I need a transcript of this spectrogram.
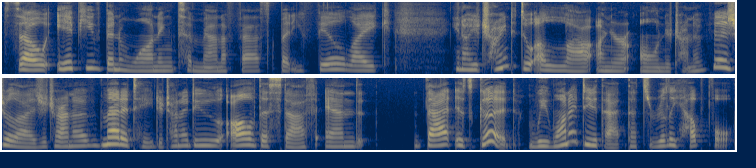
So if you've been wanting to manifest, but you feel like, you know, you're trying to do a lot on your own, you're trying to visualize, you're trying to meditate, you're trying to do all of this stuff, and that is good. We want to do that. That's really helpful.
